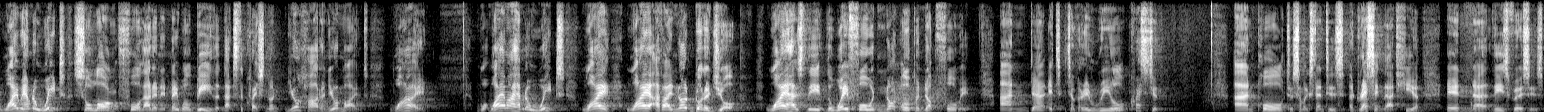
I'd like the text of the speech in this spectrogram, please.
why are we having to wait so long for that? And it may well be that that's the question on your heart and your mind. Why? Why am I having to wait? Why, why have I not got a job? Why has the, the way forward not opened up for me? And uh, it's, it's a very real question. And Paul, to some extent, is addressing that here in uh, these verses.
